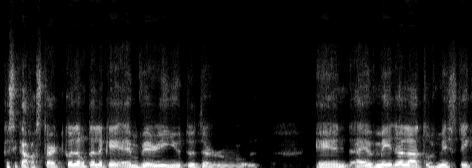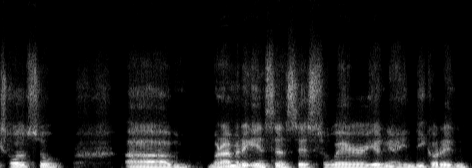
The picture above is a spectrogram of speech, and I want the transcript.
kasi kaka-start ko lang talaga eh. I'm very new to the role. And I've made a lot of mistakes also. Um, marami rin instances where, yun nga, hindi ko rin,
